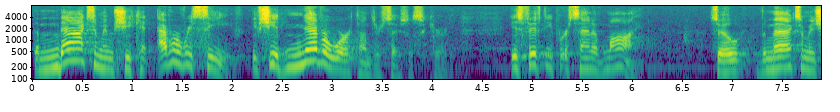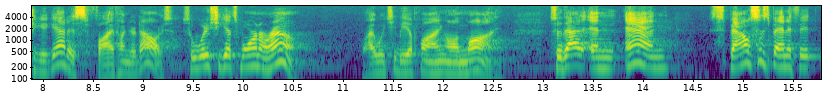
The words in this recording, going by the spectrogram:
the maximum she can ever receive, if she had never worked under Social Security, is 50% of mine. So the maximum she could get is $500. So what if she gets more on her own? Why would she be applying on mine? So that, and, and spouse's benefit,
